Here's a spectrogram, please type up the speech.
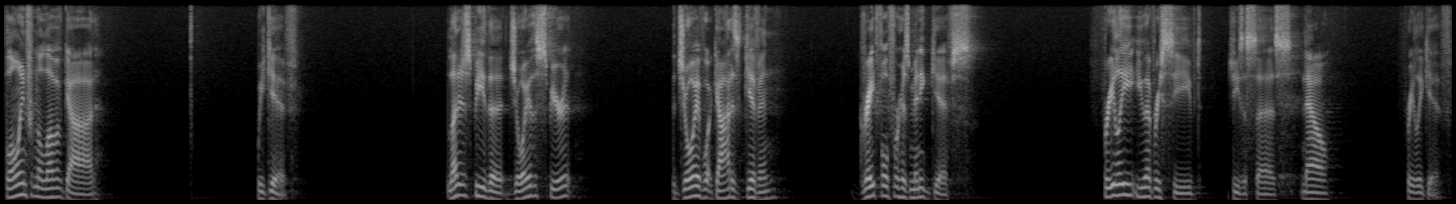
Flowing from the love of God, we give. Let it just be the joy of the Spirit, the joy of what God has given, grateful for his many gifts. Freely you have received, Jesus says, now freely give.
